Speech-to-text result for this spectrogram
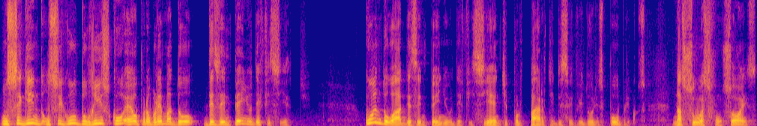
Um segundo, um segundo risco é o problema do desempenho deficiente. Quando há desempenho deficiente por parte de servidores públicos nas suas funções,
